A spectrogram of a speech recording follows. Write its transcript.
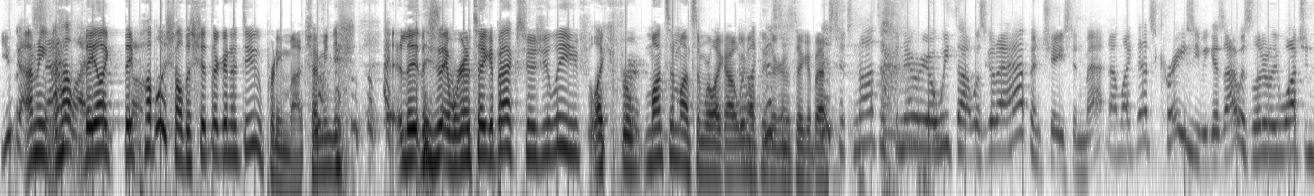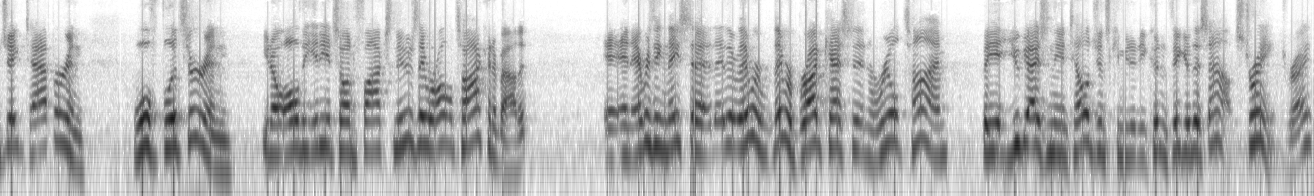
You got. I mean, hell, they like they publish all the shit they're gonna do, pretty much. I mean, they, they say we're gonna take it back as soon as you leave, like for months and months, and we're like, oh, we They're don't like, think they're "This gonna take it back. This is not the scenario we thought was going to happen, Chase and Matt. And I'm like, that's crazy because I was literally watching Jake Tapper and Wolf Blitzer and you know all the idiots on Fox News. They were all talking about it, and, and everything they said. They, they were they were broadcasting it in real time, but yet you guys in the intelligence community couldn't figure this out. Strange, right?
